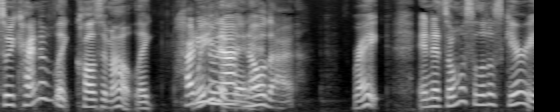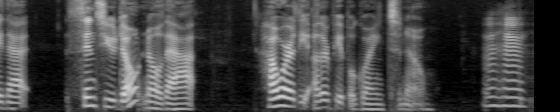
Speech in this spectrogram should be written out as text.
so he kind of like calls him out, like, How do you not know that? Right. And it's almost a little scary that since you don't know that, how are the other people going to know? Mm-hmm.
